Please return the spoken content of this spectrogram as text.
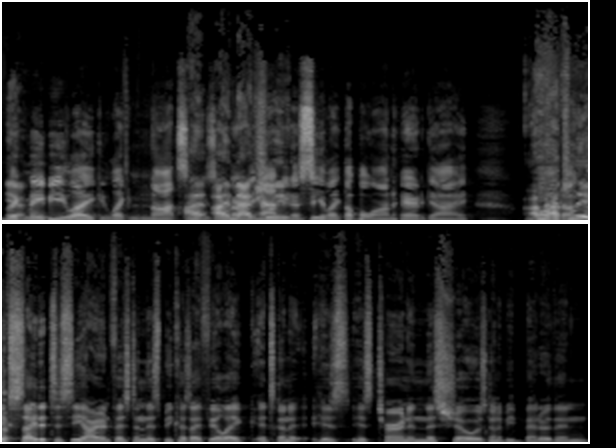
Like Yeah. maybe like like Nazis I- are I'm very actually- happy to see like the blonde haired guy. I'm But, uh, actually excited to see Iron Fist in this because I feel like it's gonna his his turn in this show is gonna be better than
